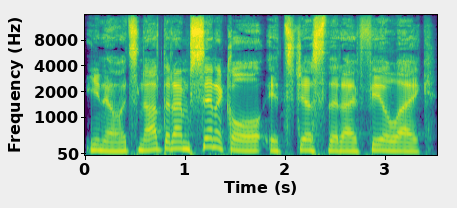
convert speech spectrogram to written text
you know, it's not that I'm cynical, it's just that I feel like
